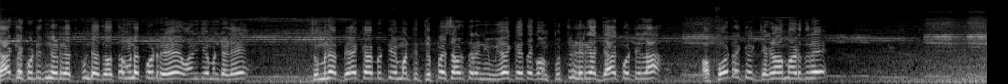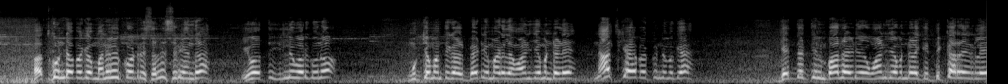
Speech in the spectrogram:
ದಾಖಲೆ ಕೊಟ್ಟಿದ್ದು ನೋಡಿರಿ ಹತ್ಕೊಂಡು ಅದು ತಗೊಂಡು ಕೊಡ್ರಿ, ವಾಣಿಜ್ಯ ಮಂಡಳಿ. ಸುಮ್ಮನೆ ಬೇಕಾಬಿಟ್ಟು ಮತ್ತು ತಿಪ್ಪೆ ಸಾವಿರ್ತಾರೆ ನಿಮ್ಮ ಏಕೆ ಒಂದು ಪುತ್ರಿಗಳಿಗೆ ಜಾಗ ಕೊಟ್ಟಿಲ್ಲ. ಆ ಫೋಟೋಕ್ಕೆ ಜಗಳ ಮಾಡಿದ್ರೆ ಹತ್ತು ಗುಂಡೆ ಬಗ್ಗೆ ಮನವಿ ಕೊಟ್ಟರೆ ಸಲ್ಲಿಸ್ರಿ ಅಂದ್ರೆ ಇವತ್ತು ಇಲ್ಲಿವರೆಗೂ ಮುಖ್ಯಮಂತ್ರಿಗಳು ಭೇಟಿ ಮಾಡಿಲ್ಲ ವಾಣಿಜ್ಯ ಮಂಡಳಿ. ನಾಚಿಕೆ ಆಗಬೇಕು ನಿಮಗೆ. ಗೆದ್ದತ್ತಿನ ಬಾಲ ಹಿಡಿಯೋ ವಾಣಿಜ್ಯ ಮಂಡಳಿಗೆ ಧಿಕ್ಕಾರ ಇರಲಿ.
